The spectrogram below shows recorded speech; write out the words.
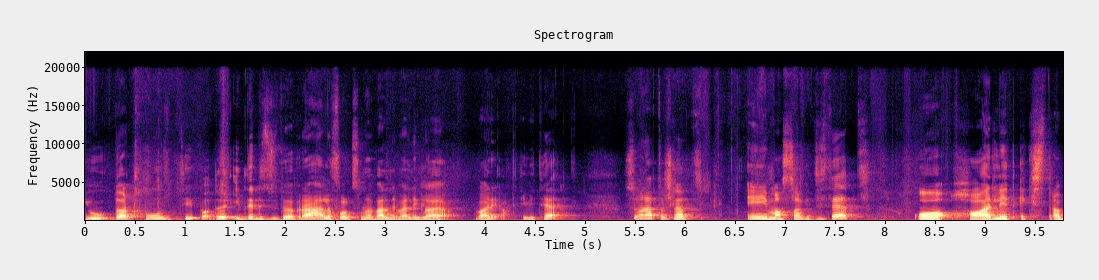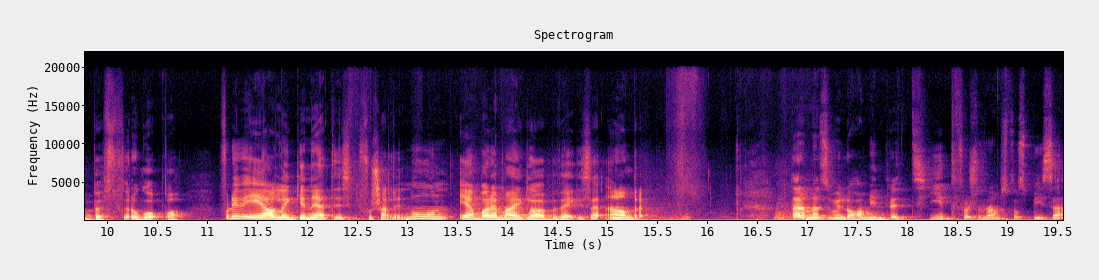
Jo, du har to typer. Du har idrettsutøvere, eller folk som er veldig veldig glad i å være i aktivitet. Som rett og slett er i masse aktivitet og har litt ekstra buffer å gå på. Fordi vi er alle genetisk forskjellige. Noen er bare mer glad i å bevege seg enn andre. Dermed så vil du ha mindre tid først og fremst til å spise.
